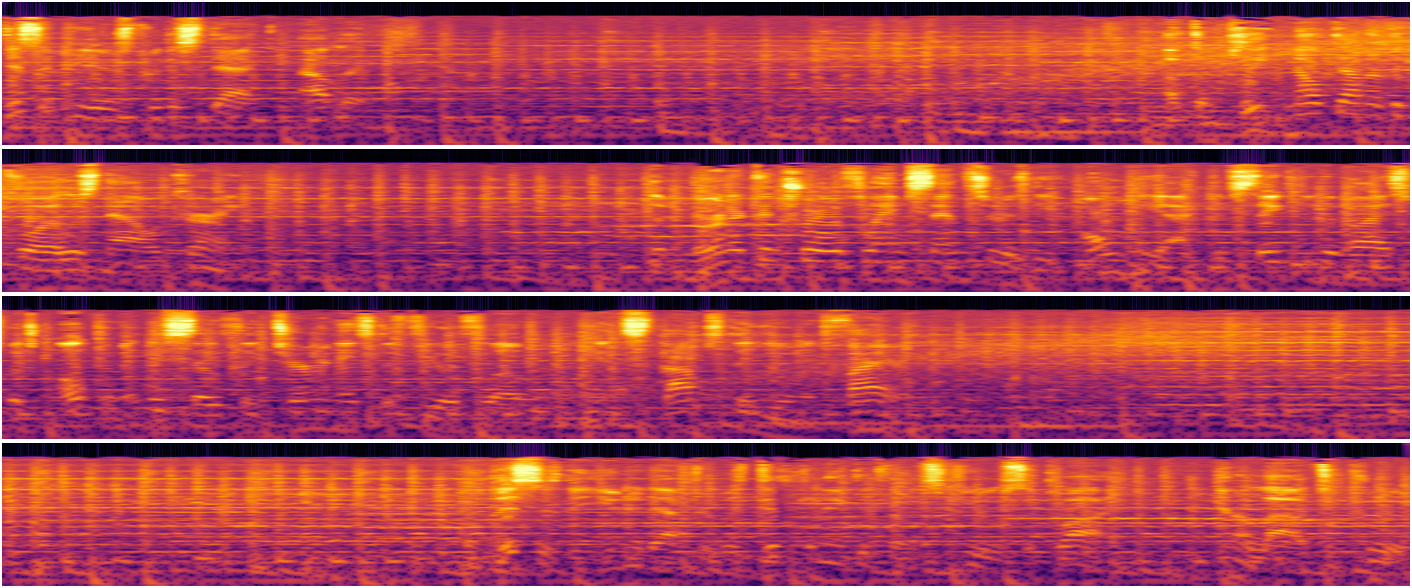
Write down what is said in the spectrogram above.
disappears through the stack outlet. A complete meltdown of the coil is now occurring. The burner control flame sensor is the only active safety device which ultimately safely terminates the fuel flow and stops the unit firing. This is the unit after it was disconnected from its fuel supply and allowed to cool.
